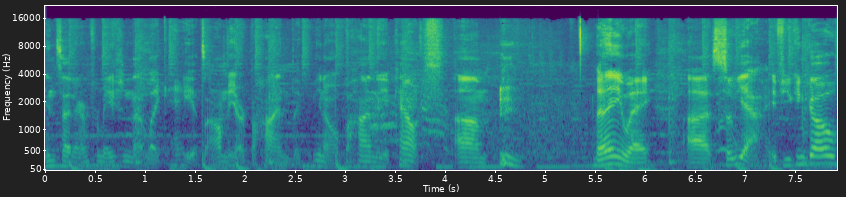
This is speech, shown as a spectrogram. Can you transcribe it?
insider information that like, hey, it's Omniarch behind the you know behind the account. Um, but anyway, uh, so yeah, if you can go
